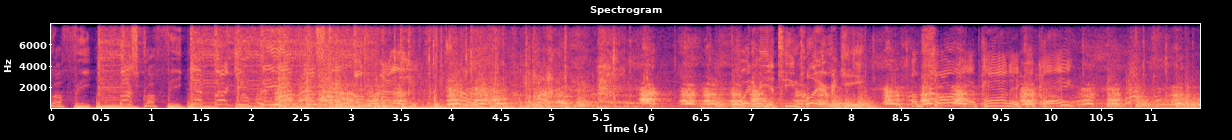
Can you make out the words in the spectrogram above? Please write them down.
Bash, Gruffy. Get back, you umbrella. Way to be a team player, McGee. I'm sorry I panicked, okay?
